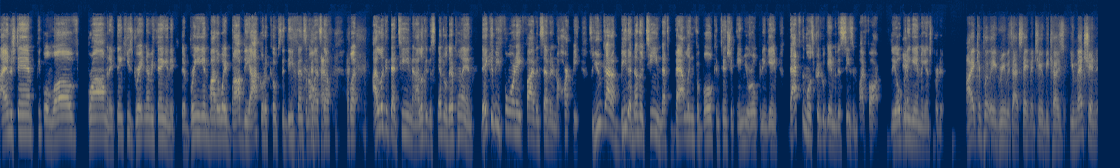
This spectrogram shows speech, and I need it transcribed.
I understand people love Brohm and they think he's great and everything. And they're bringing in, by the way, Bob Diaco to coach the defense and all that stuff. But I look at that team and I look at the schedule they're playing. They could be four and eight, five and seven in a heartbeat. So you've got to beat another team that's battling for bowl contention in your opening game. That's the most critical game of this season by far. The opening yeah. game against Purdue. I completely agree with that statement too, because you mentioned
